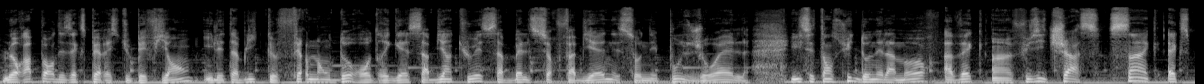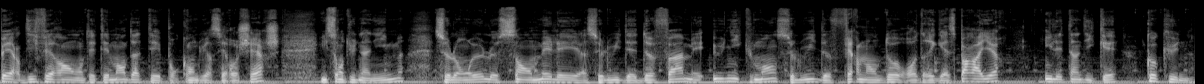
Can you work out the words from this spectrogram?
Le rapport des experts est stupéfiant. Il établit que Fernando Rodriguez a bien tué sa belle-sœur Fabienne et son épouse Joël. Il s'est ensuite donné la mort avec un fusil de chasse. Cinq experts différents ont été mandatés pour conduire ces recherches. Ils sont unanimes. Selon eux, le sang mêlé à celui des deux femmes est uniquement celui de Fernando Rodriguez. Par ailleurs, il est indiqué qu'aucune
